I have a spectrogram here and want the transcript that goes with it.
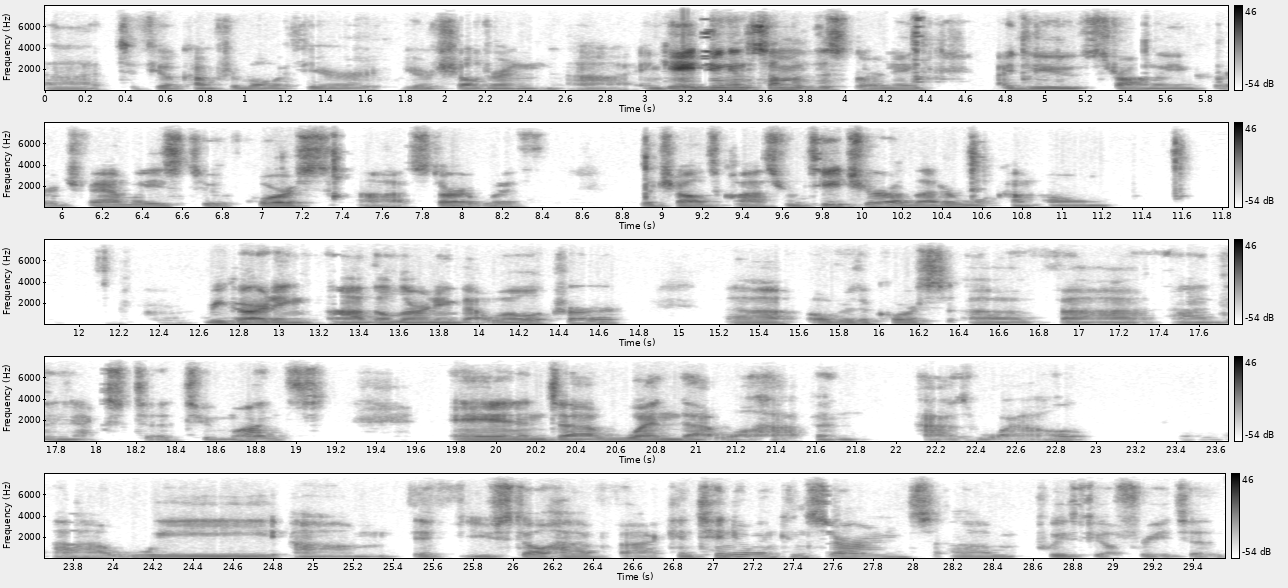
to feel comfortable with your your children uh, engaging in some of this learning. I do strongly encourage families to, of course, uh, start with the child's classroom teacher. A letter will come home regarding uh, the learning that will occur uh, over the course of the next two months and when that will happen as well. Uh, we, um, if you still have uh, continuing concerns, um, please feel free to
